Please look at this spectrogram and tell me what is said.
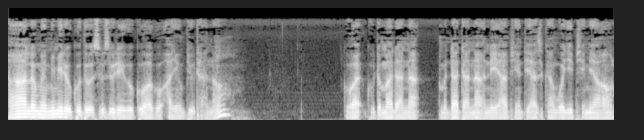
အားလုံးပဲမိမိတို့ကုသိုလ်စုစုတွေကိုကိုယ့်ဟာကိုယ်အာယုံပြုထားနော်ကိုယ်ကကုဓမဒါနအမတဒါနအနေအချင်းတရားစခန်းပွဲကြီးဖြစ်မြောက်အောင်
